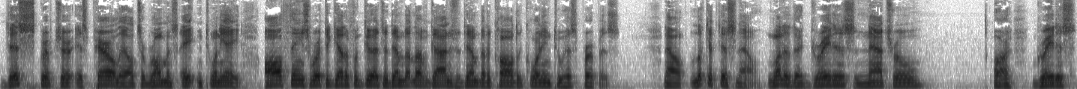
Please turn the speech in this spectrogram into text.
this scripture is parallel to Romans 8 and 28. All things work together for good to them that love God and to them that are called according to his purpose. Now, look at this now. One of the greatest natural or greatest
